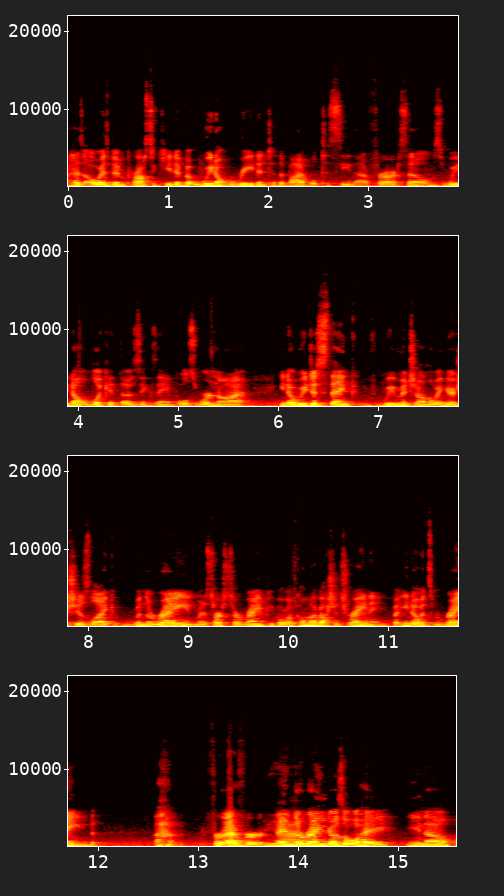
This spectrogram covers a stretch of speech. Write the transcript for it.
has always been prosecuted, but we don't read into the Bible to see that for ourselves. We don't look at those examples. We're not, you know, we just think. We mentioned on the way here, she was like, when the rain, when it starts to rain, people are like, oh my gosh, it's raining, but you know, it's rained forever, and the rain goes away. You know,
